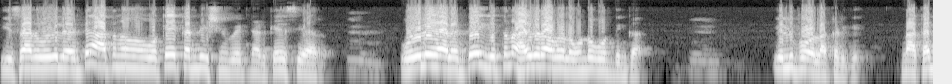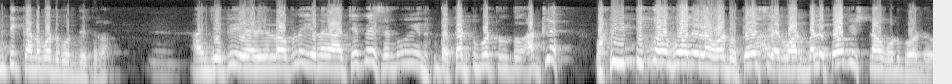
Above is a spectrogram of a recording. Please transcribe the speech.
ఈసారి వదిలే అంటే అతను ఒకే కండిషన్ పెట్టినాడు కేసీఆర్. వదిలేయాలంటే ఇతను హైదరాబాద్లో ఉండకూడదు ఇంకా. వెళ్ళిపోవాలి అక్కడికి. నా కంటికి కనబడకూడదు ఇతను. అని చెప్పి లోపల ఈయన నువ్వు ఈయన ఉంటా కట్టుబట్టలతో అట్లే వాడు ఇంటికి కూడా పోలేలా వాడు. కేసీఆర్ వాడు భలే కోపిస్తున్నావు కొడుకోడు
